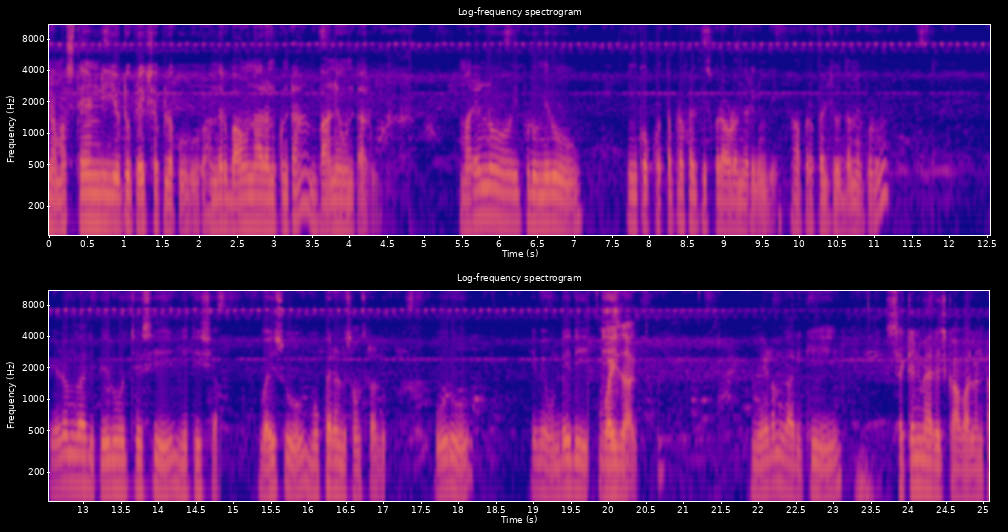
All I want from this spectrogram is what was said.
నమస్తే అండి యూట్యూబ్ ప్రేక్షకులకు. అందరూ బాగున్నారనుకుంటా బాగానే ఉంటారు. మరెన్నో ఇప్పుడు మీరు ఇంకో కొత్త ప్రొఫైల్ తీసుకురావడం జరిగింది. ఆ ప్రొఫైల్ చూద్దాం ఇప్పుడు. మేడం గారి పేరు వచ్చేసి నితీష. వయసు ముప్పై రెండు సంవత్సరాలు. ఊరు ఈమె ఉండేది వైజాగ్. మేడం గారికి సెకండ్ మ్యారేజ్ కావాలంట.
